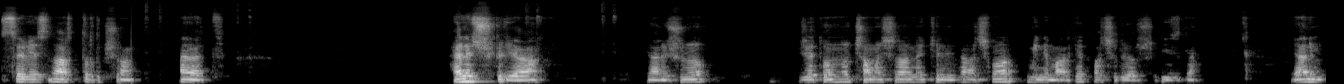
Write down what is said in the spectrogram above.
seviyesini arttırdık şu an. Evet. Hele şükür ya. Yani şunu jetonlu çamaşırhane kilidini açma mini market açılıyor. izle. Yani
